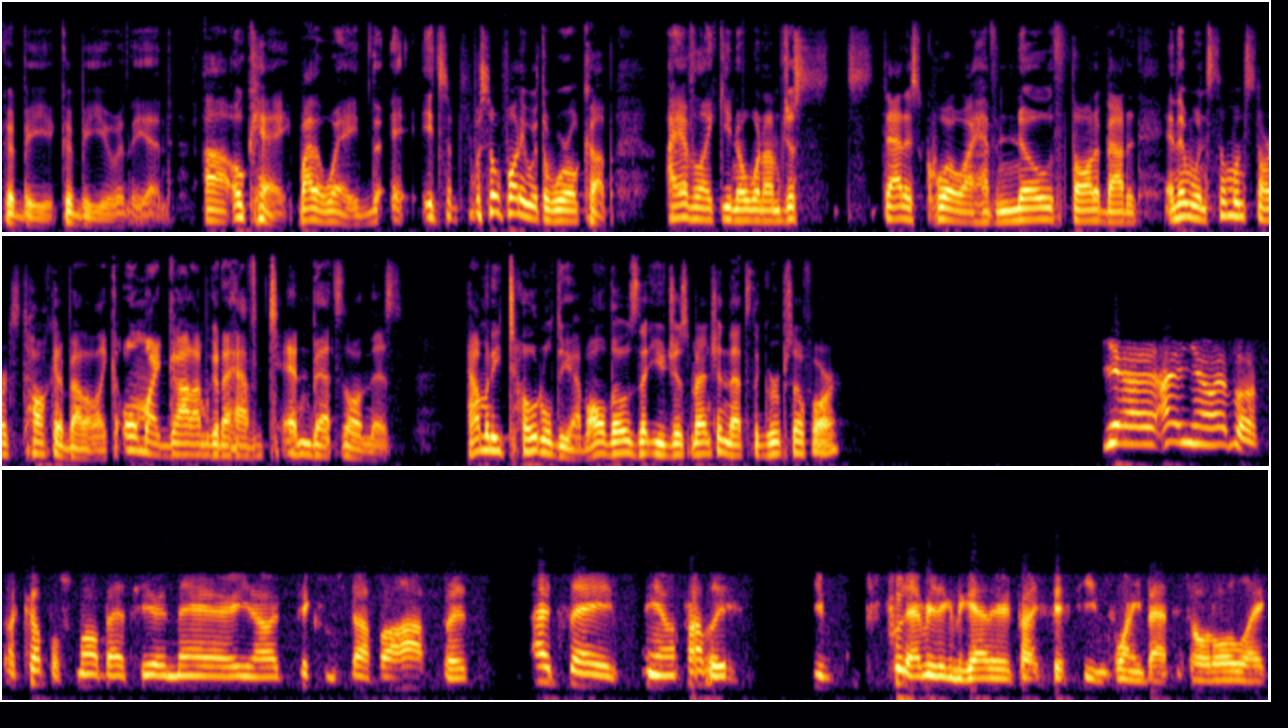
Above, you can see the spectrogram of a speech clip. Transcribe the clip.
could be could be you in the end. Uh, okay. By the way, it's so funny with the World Cup. I have like you know when I'm just status quo, I have no thought about it, and then when someone starts talking about it, like, oh my god, I'm going to have ten bets on this. How many total do you have? All those that you just mentioned. That's the group so far. Yeah, I you know I have a, a couple small bets here and there. You know, I pick some stuff off, but I'd say you know probably you put everything together, it's probably 15, 20 bets total. Like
